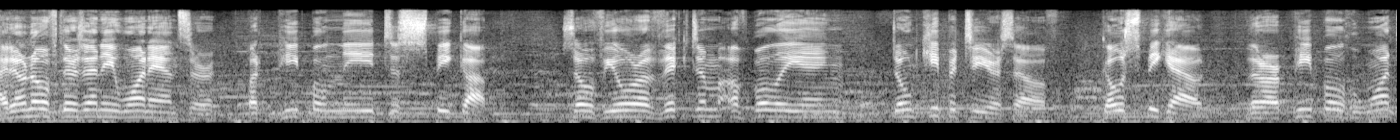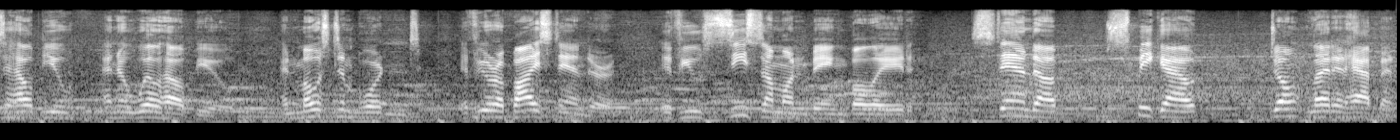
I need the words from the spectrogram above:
I don't know if there's any one answer, but people need to speak up. So if you're a victim of bullying, don't keep it to yourself. Go speak out. There are people who want to help you and who will help you. And most important, if you're a bystander, if you see someone being bullied, stand up, speak out, don't let it happen.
